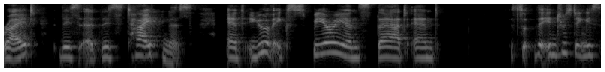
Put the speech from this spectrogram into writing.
right? This uh, this tightness. And you have experienced that. And so the interesting is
